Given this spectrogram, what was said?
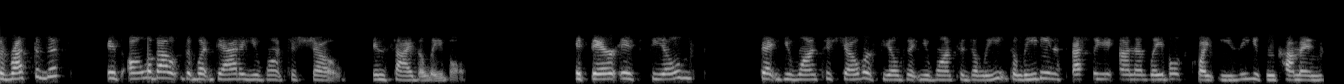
The rest of this is all about the, what data you want to show inside the label. If there is fields that you want to show or fields that you want to delete, deleting, especially on a label, is quite easy. You can come and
